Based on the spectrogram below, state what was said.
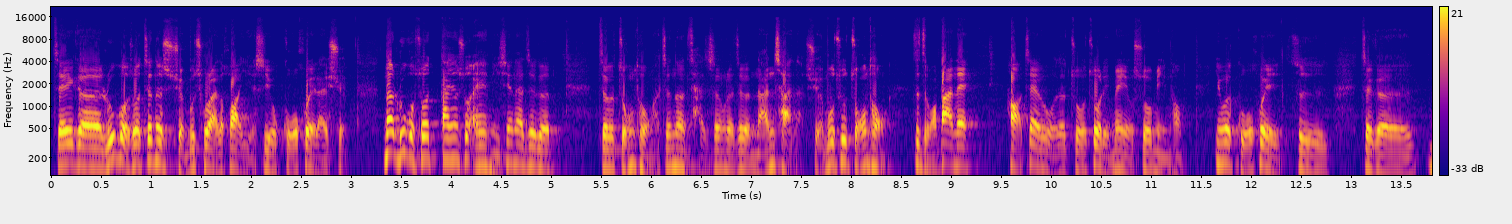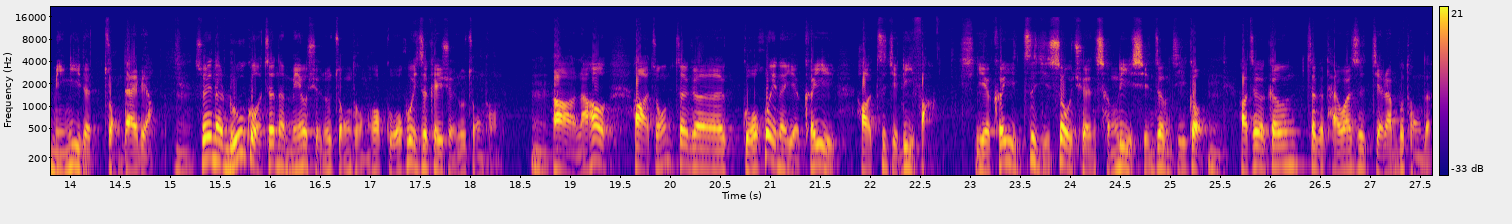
这个如果说真的是选不出来的话，也是由国会来选。那如果说大家说，哎，你现在这个这个总统啊，真的产生了这个难产了，选不出总统，这怎么办呢？好，在我的着作里面有说明哈，因为国会是这个民意的总代表，所以呢，如果真的没有选出总统的话，国会是可以选出总统的。嗯，啊，然后啊，总这个国会呢也可以好自己立法。也可以自己授权成立行政机构，嗯，好，这个跟这个台湾是截然不同的，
